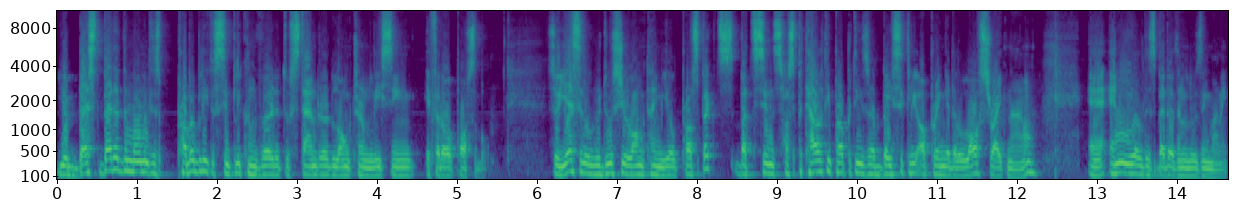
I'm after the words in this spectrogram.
your best bet at the moment is probably to simply convert it to standard long term leasing if at all possible. So, yes, it'll reduce your long term yield prospects, but since hospitality properties are basically operating at a loss right now, uh, any yield is better than losing money.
